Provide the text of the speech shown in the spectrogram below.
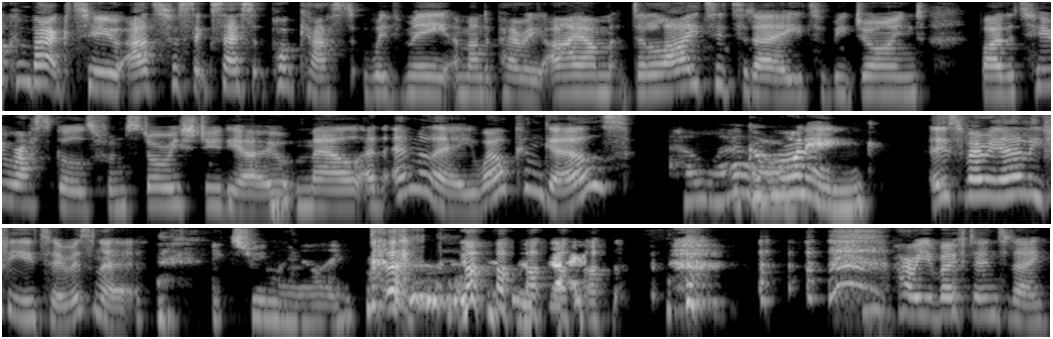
Welcome back to Ads for Success podcast with me, Amanda Perry. I am delighted today to be joined by the two rascals from Stories Studio, Mel and Emily. Welcome, girls. Hello. Good morning. It's very early for you two, isn't it? Extremely early. How are you both doing today?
